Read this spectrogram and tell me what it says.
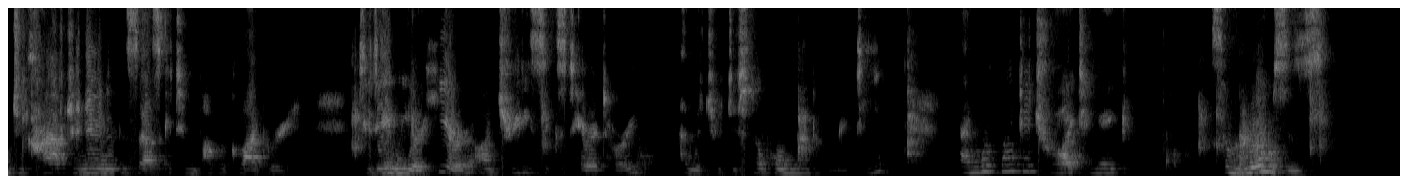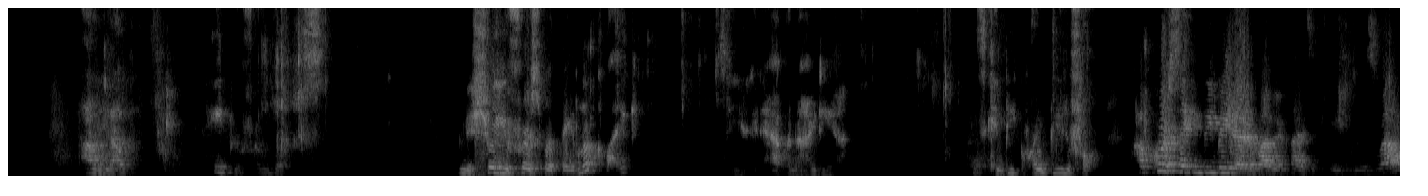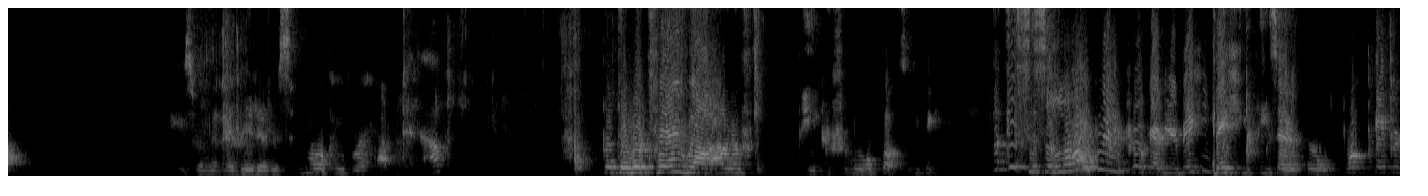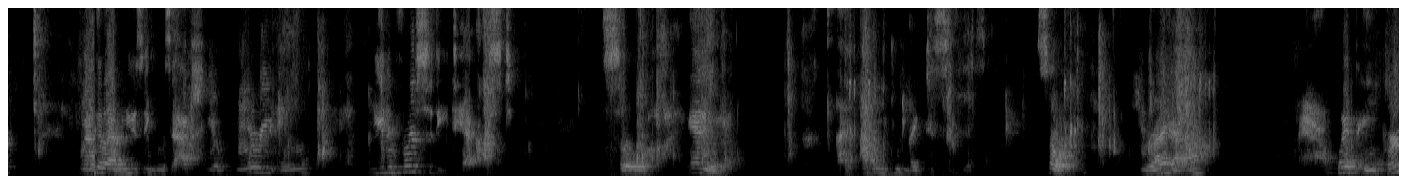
Welcome to Crafternoon at the Saskatoon Public Library. Today we are here on Treaty Six territory and the traditional homeland of the Métis. And we're going to try to make some roses out of paper from books. I'm going to show you first what they look like so you can have an idea. These can be quite beautiful. Of course, they can be made out of other kinds of paper as well. I made out of some yellow paper I happened to have. But they work very well out of paper from old books. And you think, but this is a library program. You're making making things out of old book paper. What that I'm using was actually a very old university text. So anyway, I thought you would like to see this. So here I am. I have my paper.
